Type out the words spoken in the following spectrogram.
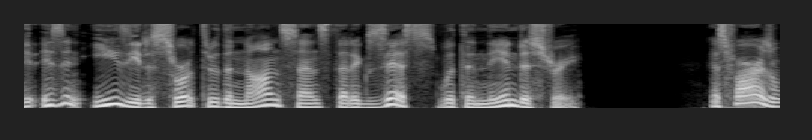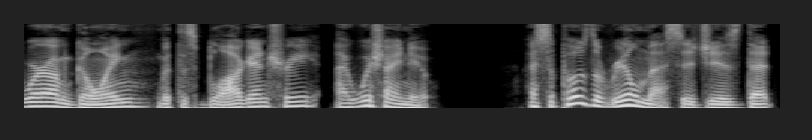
It isn't easy to sort through the nonsense that exists within the industry. As far as where I'm going with this blog entry, I wish I knew. I suppose the real message is that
